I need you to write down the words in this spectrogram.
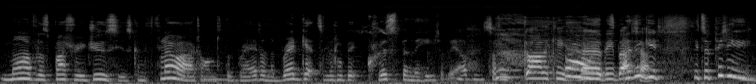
marvellous buttery juices can flow out onto the bread, and the bread gets a little bit crisp in the heat of the oven. Sort of garlicky, Oh, herby butter. I think it, it's a pity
